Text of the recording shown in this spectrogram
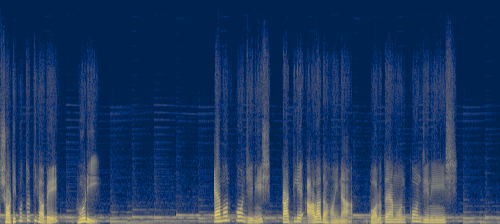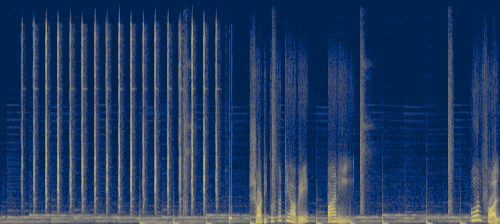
সঠিক উত্তরটি হবে ঘড়ি। এমন কোন জিনিস কাটলে আলাদা হয় না? বলো তো এমন কোন জিনিস? সঠিক উত্তরটি হবে পানি। কোন ফল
